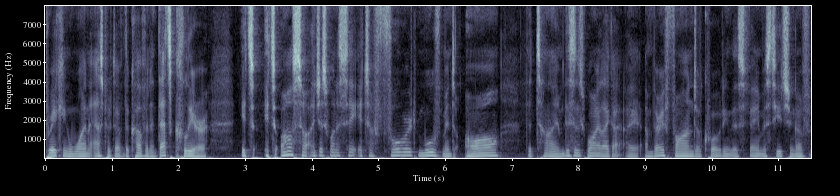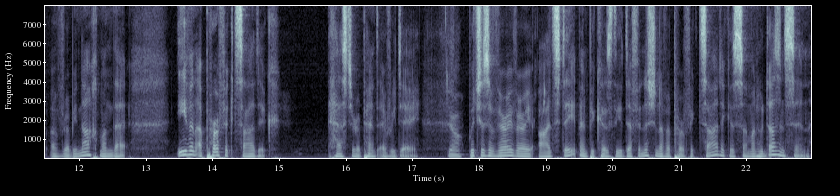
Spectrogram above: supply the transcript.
breaking one aspect of the covenant. That's clear. It's it's also I just want to say it's a forward movement all the time. This is why like I, I, I'm very fond of quoting this famous teaching of, of Rabbi Nachman that even a perfect tzaddik has to repent every day. Yeah. Which is a very, very odd statement because the definition of a perfect tzaddik is someone who doesn't sin.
